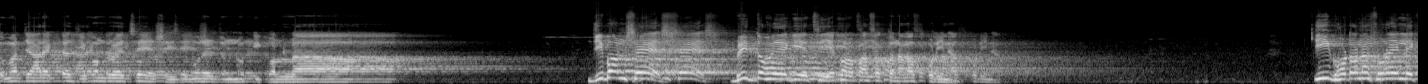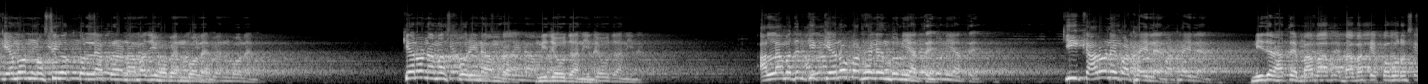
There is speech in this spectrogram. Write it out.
তোমার যে আরেকটা জীবন রয়েছে, সেই জীবনের জন্য কি করলা? জীবন শেষ শেষ বৃদ্ধ হয়ে গিয়েছি, এখনও পাঁচ নামাজ পড়ি না। পড়ি না কি ঘটনা শুনাইলে, কেমন নসিহত করলে আপনারা নামাজি হবেন বলেন? বলেন কেন নামাজ পড়ি না আমরা? নিজেও জানি না। জানি না আল্লাহ আমাদেরকে কেন পাঠাইলেন দুনিয়াতে? দুনিয়াতে কি কারণে পাঠাইলেন? পাঠাইলেন নিজের হাতে বাবা, বাবাকে কবরস্থ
